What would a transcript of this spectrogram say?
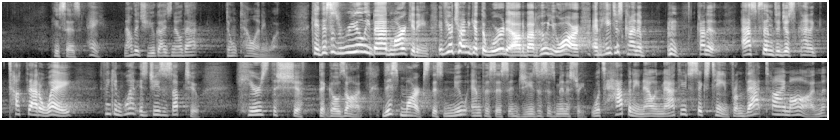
he says, Hey, now that you guys know that, don't tell anyone. Okay, this is really bad marketing. If you're trying to get the word out about who you are, and he just kind of kind of asks them to just kind of tuck that away, thinking, what is Jesus up to? Here's the shift that goes on. This marks this new emphasis in Jesus' ministry. What's happening now in Matthew 16, from that time on,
